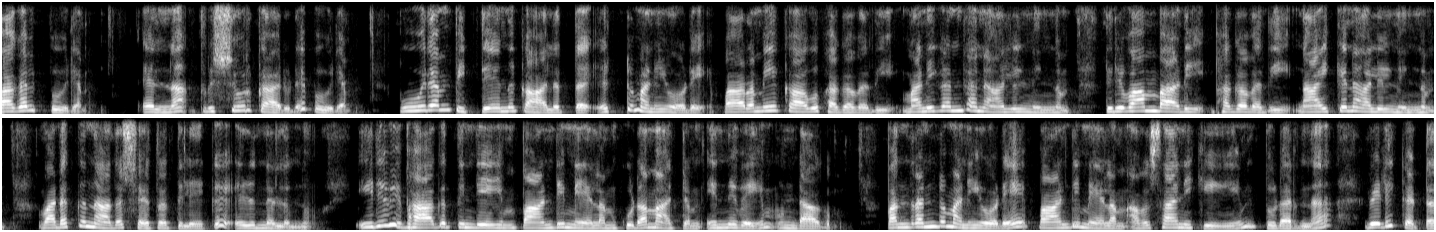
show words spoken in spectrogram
പകൽപൂരം എന്ന തൃശ്ശൂർക്കാരുടെ പൂരം. പൂരം പിറ്റേന്ന് കാലത്ത് എട്ടു മണിയോടെ പാറമേക്കാവ് ഭഗവതി മണികണ്ഠനാലിൽ നിന്നും തിരുവാമ്പാടി ഭഗവതി നായ്ക്കനാലിൽ നിന്നും വടക്കുനാഥ ക്ഷേത്രത്തിലേക്ക് എഴുന്നള്ളുന്നു. ഇരുവിഭാഗത്തിന്റെയും പാണ്ടിമേളം കുടമാറ്റം എന്നിവയും ഉണ്ടാകും. പന്ത്രണ്ട് മണിയോടെ പാണ്ടിമേളം അവസാനിക്കുകയും തുടർന്ന് വെടിക്കെട്ട്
